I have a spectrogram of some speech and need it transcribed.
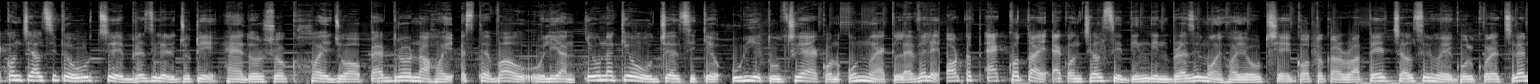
এখন চেলসিতে উঠছে ব্রাজিলের জুটি। হ্যাঁ দর্শক, হয় জোয়াও প্যাদ্রো না হয় এস্তেভাও উলিয়ান। কেউ না কেউ চেলসিকে উড়িয়ে তুলছে এখন অন্য এক লেভেলে। অর্থাৎ এক কথায়, এখন চেলসি দিন দিন ব্রাজিলময় হয়ে উঠছে। গতকাল রাতে চেলসির হয়ে গোল করেছিলেন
